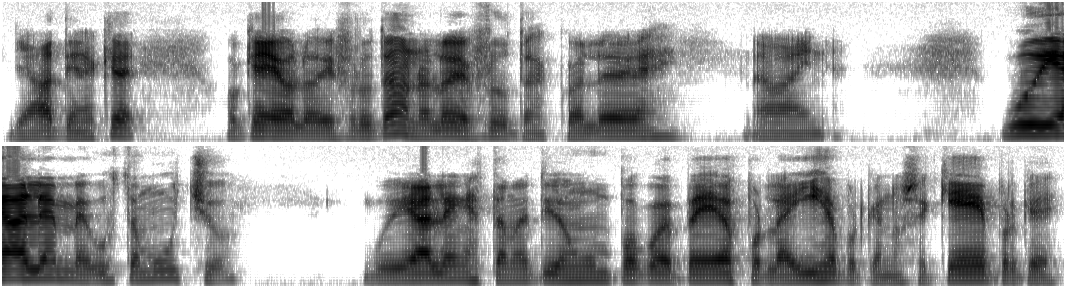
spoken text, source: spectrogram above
ya tienes que, ok, o lo disfrutas o no lo disfrutas. ¿Cuál es la vaina? Woody Allen me gusta mucho. Woody Allen está metido en un poco de pedos por la hija, porque no sé qué, porque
